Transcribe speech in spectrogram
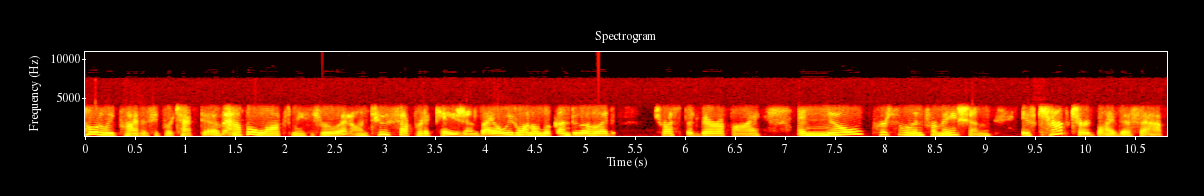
totally privacy protective. Apple walked me through it on two separate occasions. I always want to look under the hood trust but verify, and no personal information is captured by this app.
